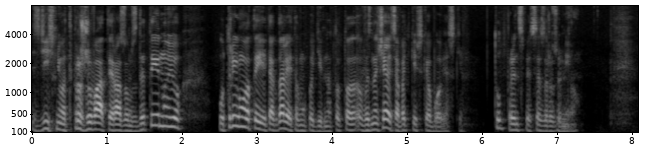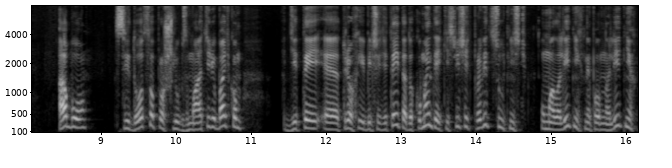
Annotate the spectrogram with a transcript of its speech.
здійснювати, проживати разом з дитиною, утримувати і так далі, і тому подібне. Тобто визначаються батьківські обов'язки. Тут, в принципі, все зрозуміло. Або свідоцтво про шлюб з матір'ю, батьком дітей е, трьох і більше дітей та документи, які свідчать про відсутність у малолітніх, неповнолітніх,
